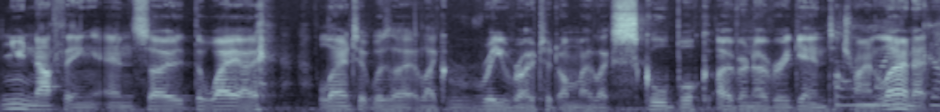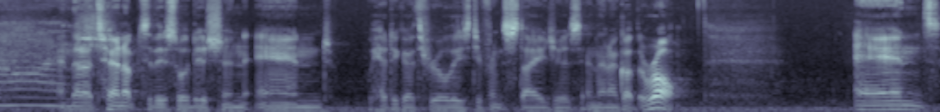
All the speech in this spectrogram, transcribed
knew nothing, and so the way I learnt it was I like rewrote it on my like school book over and over again to try Oh and my learn it. And then I gosh. turned up to this audition, and we had to go through all these different stages, and then I got the role. And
